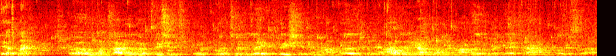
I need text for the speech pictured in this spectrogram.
Yes, Mary. Uh, one time we went fishing, went, went to the lake fishing, and my husband, and I was a young woman, and my husband at that time was uh,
